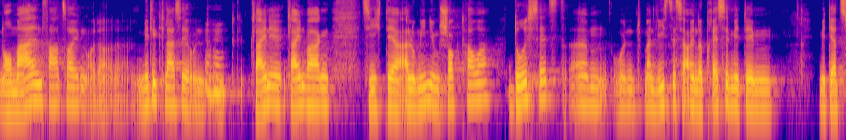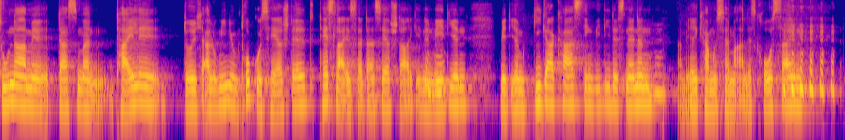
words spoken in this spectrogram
normalen Fahrzeugen oder, oder Mittelklasse und, mhm. und, kleine Kleinwagen sich der Aluminium Shock Tower durchsetzt. Ähm, und man liest es ja auch in der Presse mit dem mit der Zunahme, dass man Teile durch Aluminium-Druckguss herstellt. Tesla ist ja da sehr stark in den mhm. Medien mit ihrem Gigacasting, wie die das nennen. Mhm. Amerika muss ja immer alles groß sein.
